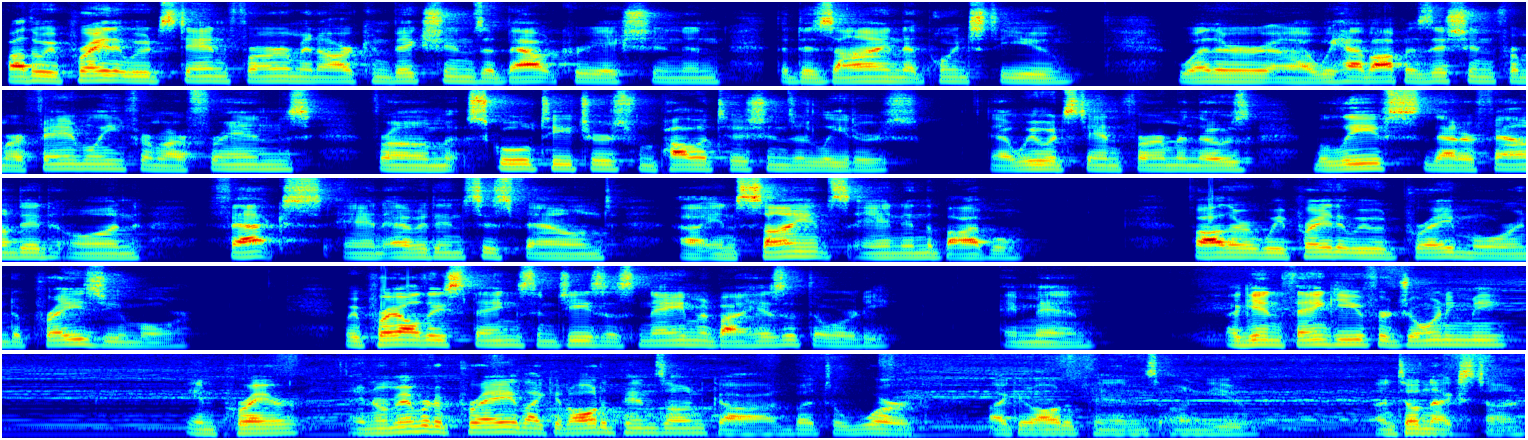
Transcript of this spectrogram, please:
Father, we pray that we would stand firm in our convictions about creation and the design that points to you whether uh, we have opposition from our family, from our friends, from school teachers, from politicians or leaders, that we would stand firm in those beliefs that are founded on facts and evidences found uh, in science and in the Bible. Father, we pray that we would pray more and to praise you more. We pray all these things in Jesus' name and by his authority. Amen. Again, thank you for joining me in prayer. And remember to pray like it all depends on God, but to work like it all depends on you. Until next time.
